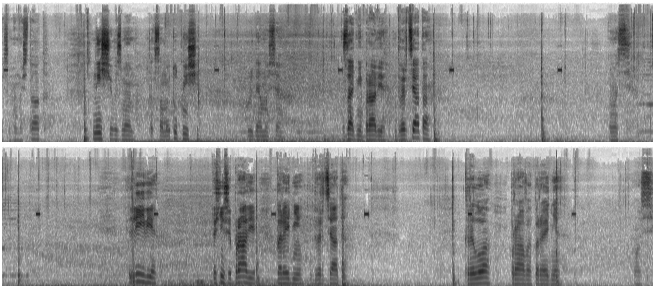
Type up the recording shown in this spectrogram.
Візьмемо ось так. Нижче візьмемо. Так само і тут нижче. Пройдемося. Задні праві дверцята. Ось. Ліві, точніше праві передні дверцята. Крило праве переднє. Ось.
